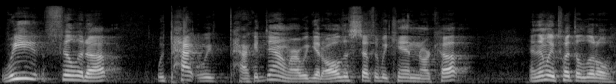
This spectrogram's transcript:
we fill it up, we pack, we pack it down, right? We get all the stuff that we can in our cup, and then we put the little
